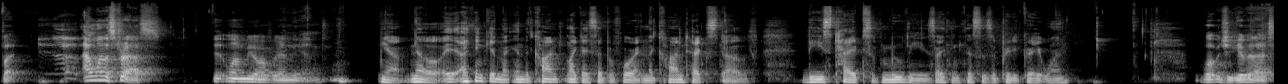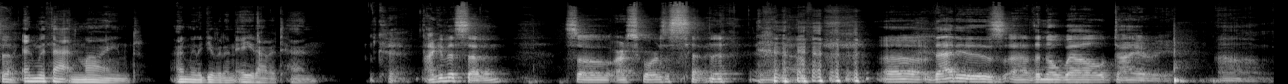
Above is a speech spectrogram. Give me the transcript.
But I want to stress, it won me over in the end. Yeah, no, I I think in the in the con like I said before, in the context of these types of movies, I think this is a pretty great one. What would you give it out of 10? And with that in mind, I'm going to give it an eight out of ten. Okay. I give it a seven. So our score is a seven and a half. uh, that is uh, the Noel Diary. Um,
